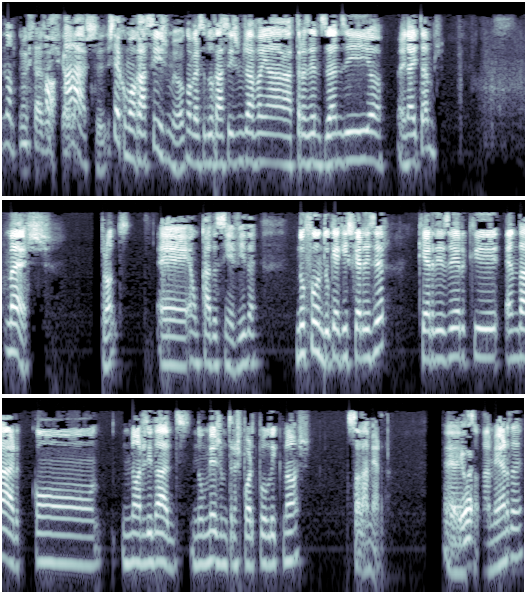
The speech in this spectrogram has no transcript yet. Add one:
Não, Não estás Oh, a chegar. lá. acha? Isto é como o racismo, meu. A conversa do racismo já vem há 300 anos e ó, ainda aí estamos. Mas, pronto. É, é um bocado assim a vida. No fundo, o que é que isto quer dizer? Quer dizer que andar com menores de idade no mesmo transporte público que nós só dá merda. É, É, só dá merda.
